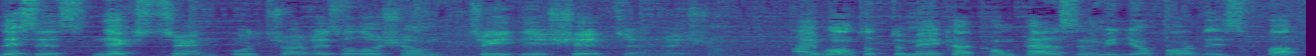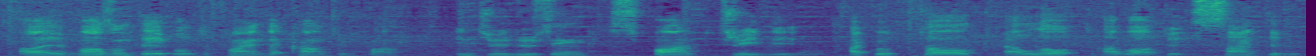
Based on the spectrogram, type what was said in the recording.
This is next-gen ultra resolution 3D shape generation. I wanted to make a comparison video for this, but I wasn't able to find a counterpart. Introducing Sparc 3D. I could talk a lot about its scientific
